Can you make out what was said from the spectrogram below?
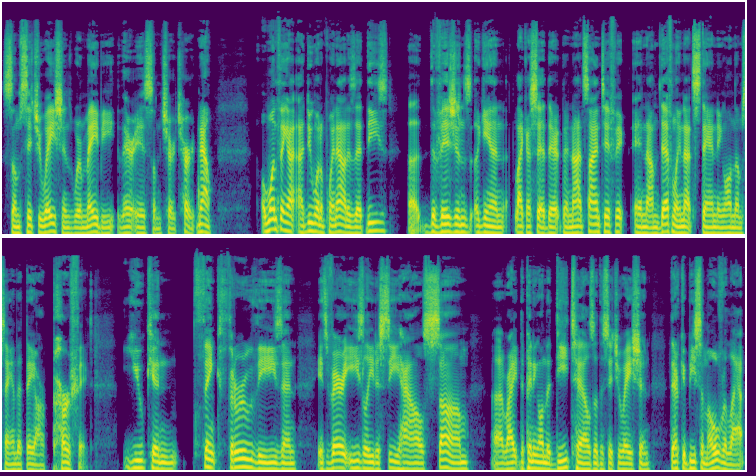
some situations where maybe there is some church hurt. Now, one thing I, I do want to point out is that these uh, divisions, again, like I said, they're, they're not scientific and I'm definitely not standing on them saying that they are perfect. You can think through these and it's very easily to see how some uh, right? Depending on the details of the situation, there could be some overlap,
